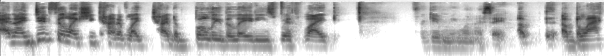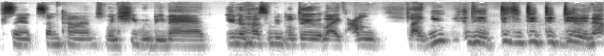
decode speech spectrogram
and I did feel like she kind of like tried to bully the ladies with like, forgive me when I say a, a black scent sometimes when she would be mad. You know how some people do, like, I'm like, you, did. And, I,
